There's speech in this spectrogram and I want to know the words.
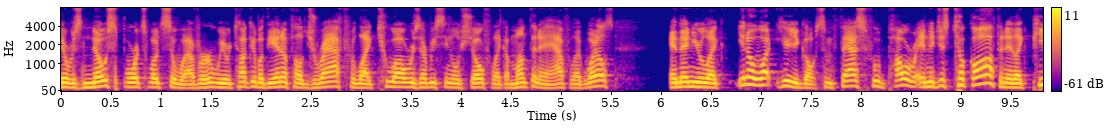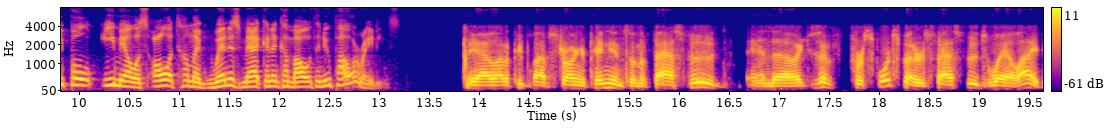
There was no sports whatsoever. We were talking about the NFL draft for like two hours every single show for like a month and a half. We're like, what else? And then you're like, you know what? Here you go, some fast food power, and it just took off. And then, like people email us all the time, like, when is Matt going to come out with the new power ratings? Yeah, a lot of people have strong opinions on the fast food, and uh, like I said, for sports bettors, fast food's a way of life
